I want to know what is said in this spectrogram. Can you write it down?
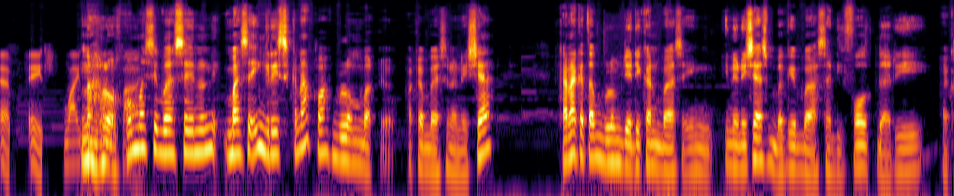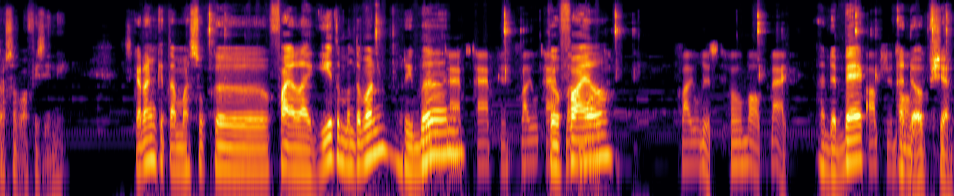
F. H. Y. Nah loh, kok masih bahasa Indonesia, bahasa Inggris? Kenapa belum pakai bahasa Indonesia? Karena kita belum jadikan bahasa In- Indonesia sebagai bahasa default dari Microsoft Office ini. Sekarang kita masuk ke file lagi, teman-teman. Ribbon, ke file. File list. Home. Alt. Back. Ada back, Option ada option.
